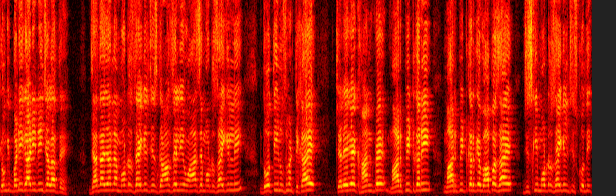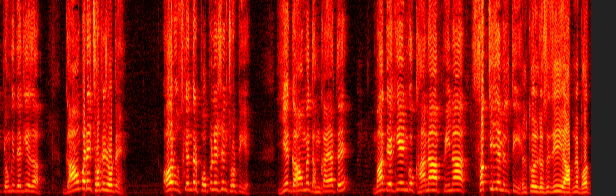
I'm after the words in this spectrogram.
क्योंकि बड़ी गाड़ी नहीं चलाते हैं। ज़्यादा ज़्यादा मोटरसाइकिल जिस गाँव से ली वहाँ से मोटरसाइकिल ली दो तीन उसमें टिकाए चले गए खान पे मारपीट करी मारपीट करके वापस आए जिसकी मोटरसाइकिल जिसको दी। क्योंकि देखिए साहब गाँव बड़े छोटे छोटे हैं और उसके अंदर पॉपुलेशन छोटी है। ये गाँव में धमकायाते हैं वहाँ देखिए इनको खाना, पीना, सब चीज़ें मिलती है। बिल्कुल, जोशी जी, आपने बहुत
